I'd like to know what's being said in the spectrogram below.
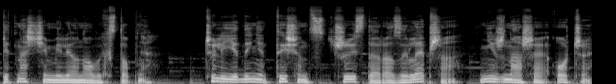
15 milionowych stopnia, czyli jedynie 1300 razy lepsza niż nasze oczy.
